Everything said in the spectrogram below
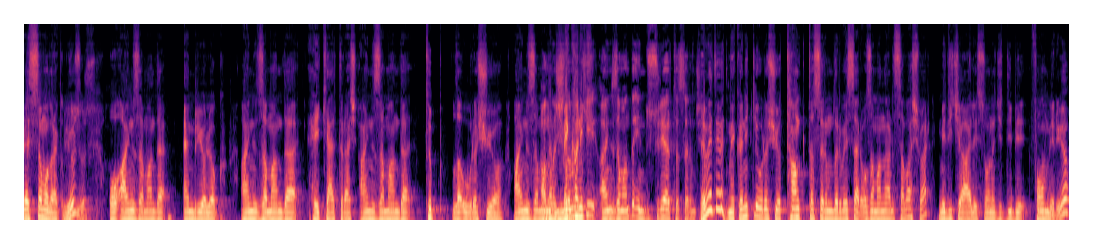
ressam olarak biliyoruz. biliyoruz. O aynı zamanda embriyolog, aynı zamanda heykeltıraş, aynı zamanda tıpla uğraşıyor. Aynı zamanda mekanik ki aynı zamanda endüstriyel tasarımcı. Evet evet mekanikle uğraşıyor. Tank tasarımları vesaire. O zamanlarda savaş var. Medici ailesi ona ciddi bir fon veriyor.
